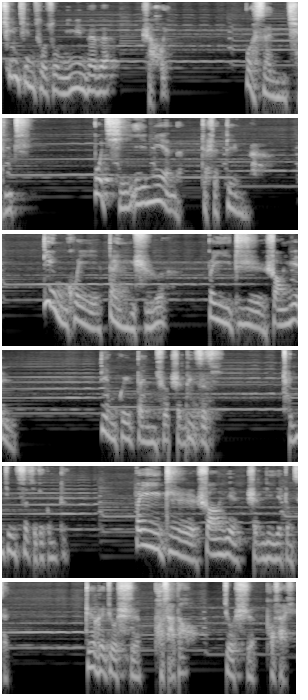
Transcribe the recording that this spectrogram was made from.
清清楚楚、明明白白，是慧；不生情执，不起一念的，这是定啊。定慧等学，悲智双运。定慧等学是对自己成就自己的功德，悲智双运是利益众生。这个就是菩萨道，就是菩萨行。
